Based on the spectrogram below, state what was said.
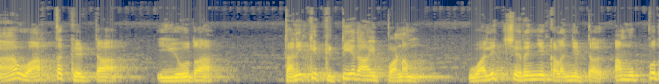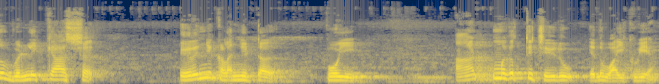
ആ വാർത്ത കേട്ട യൂത തനിക്ക് കിട്ടിയതായി പണം വലിച്ചെറിഞ്ഞ് കളഞ്ഞിട്ട് ആ മുപ്പത് വെള്ളിക്കാശ് എറിഞ്ഞു കളഞ്ഞിട്ട് പോയി ആത്മഹത്യ ചെയ്തു എന്ന് വായിക്കുകയാണ്.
